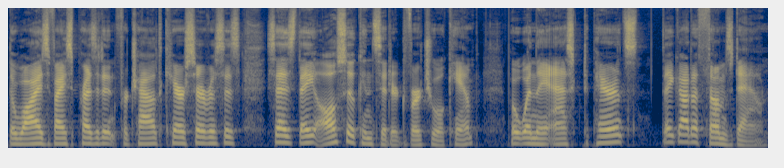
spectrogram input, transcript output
the Y's Vice President for Child Care Services, says they also considered virtual camp, but when they asked parents, they got a thumbs down.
